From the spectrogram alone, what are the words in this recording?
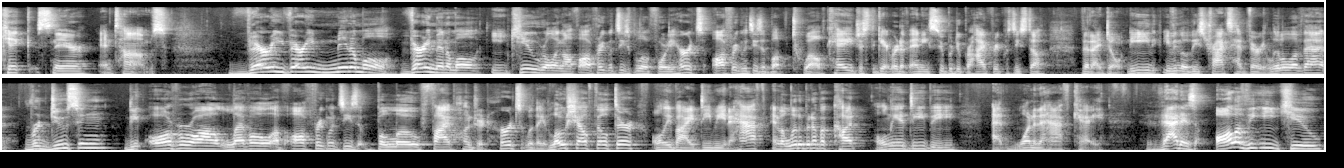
kick, snare, and toms. Very, very minimal, very minimal EQ rolling off all frequencies below 40 hertz, all frequencies above 12K, just to get rid of any super duper high frequency stuff that I don't need, even though these tracks had very little of that. Reducing the overall level of all frequencies below 500 hertz with a low shelf filter, only by a dB and a half, and a little bit of a cut, only a dB at one and a half K. That is all of the EQ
